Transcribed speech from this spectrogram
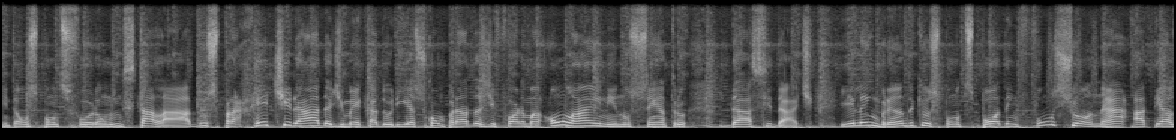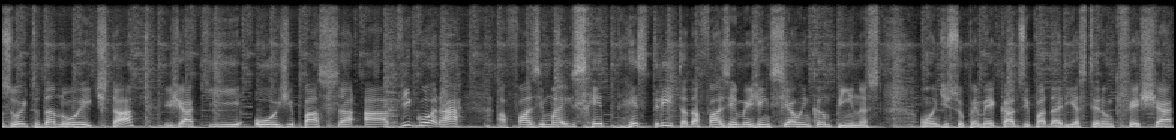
Então, os pontos foram instalados para retirada de mercadorias compradas de forma online no centro da cidade. E lembrando que os pontos podem funcionar até as 8 da noite, tá? Já que hoje passa a vigorar a fase mais restrita da fase emergencial em Campinas, onde supermercados e padarias terão que fechar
